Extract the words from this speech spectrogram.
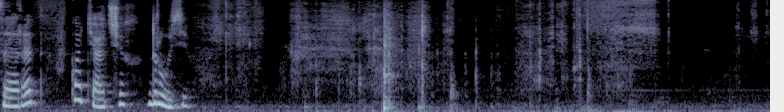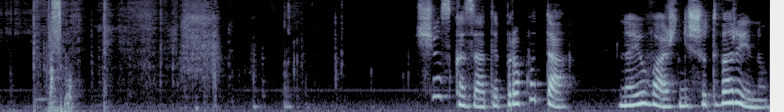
серед котячих друзів. Що сказати про кота, найуважнішу тварину?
